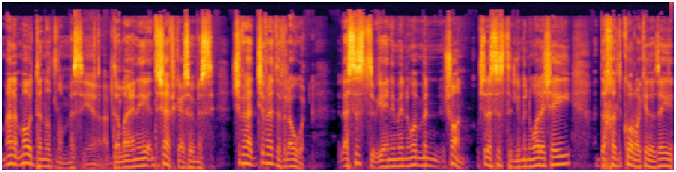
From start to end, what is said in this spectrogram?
ما ما ودنا نظلم ميسي يا عبد الله. يعني أنت شايف قاعد يسوي ميسي؟ شوف شوف الهدف الأول. الأسيست يعني من من شلون وش الأسيست اللي من ولا شيء دخل الكرة كذا زي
